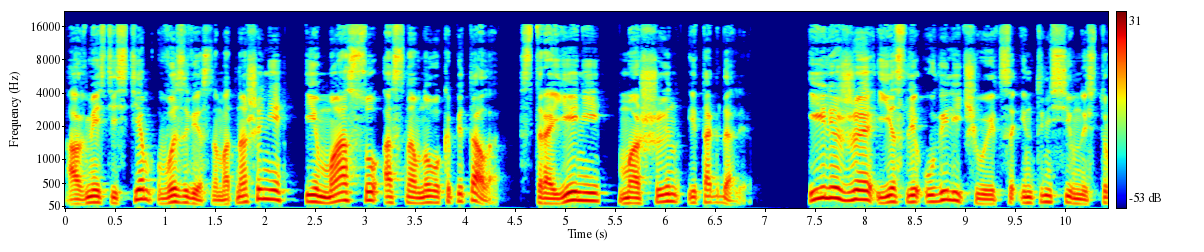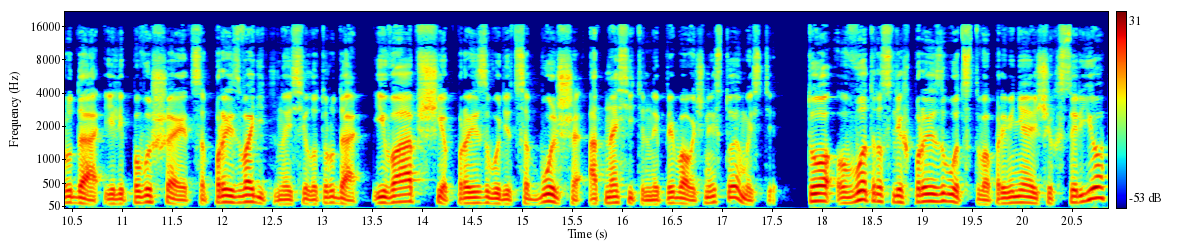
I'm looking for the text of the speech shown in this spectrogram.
а вместе с тем в известном отношении и массу основного капитала, строений, машин и так далее. Или же, если увеличивается интенсивность труда или повышается производительная сила труда и вообще производится больше относительной прибавочной стоимости, то в отраслях производства, применяющих сырье,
